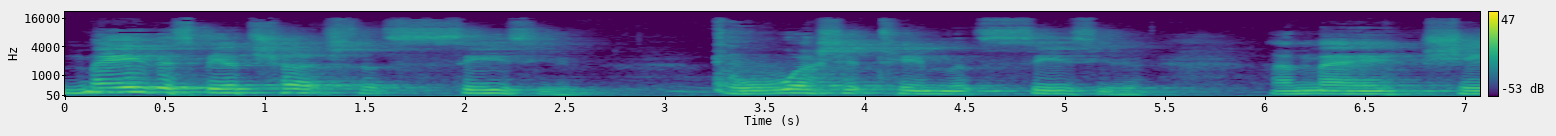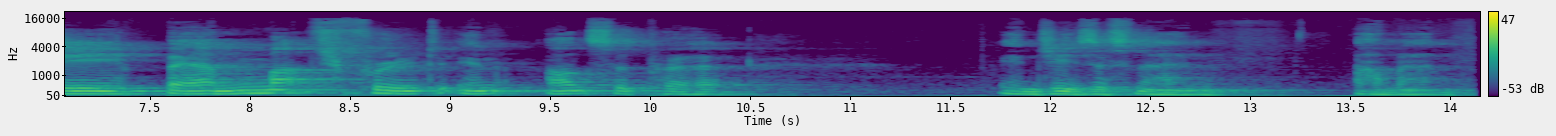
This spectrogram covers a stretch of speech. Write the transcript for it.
may this be a church that sees you, a worship team that sees you, and may she bear much fruit in answered prayer. In Jesus' name, Amen.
